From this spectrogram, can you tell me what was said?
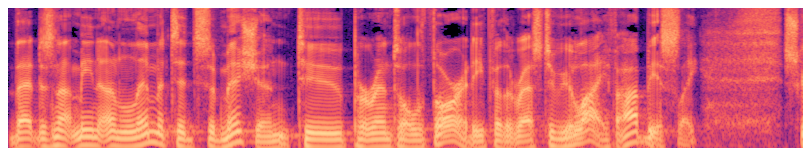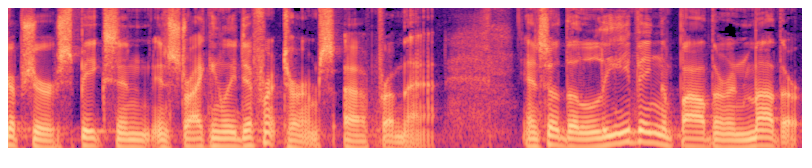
That does not mean unlimited submission to parental authority for the rest of your life, obviously. Scripture speaks in, in strikingly different terms uh, from that. And so the leaving of father and mother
